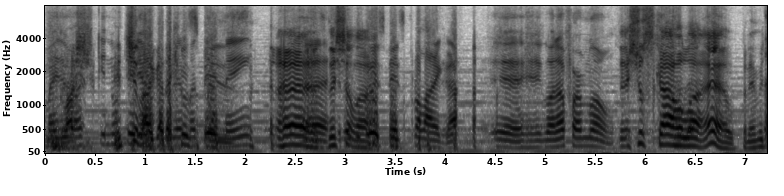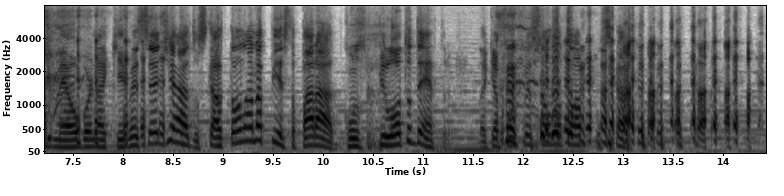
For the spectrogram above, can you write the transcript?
Mas eu acho que não A gente teria larga daqui problema uns meses. também. É, É, deixa lá. Dois meses pra largar. É, igual na Fórmula 1. Deixa os carros lá. É, o prêmio de Melbourne aqui vai ser adiado. Os carros estão lá na pista, parados, com os pilotos dentro. Daqui a pouco o pessoal volta lá pra buscar.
